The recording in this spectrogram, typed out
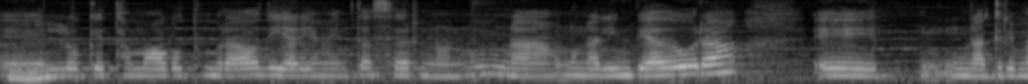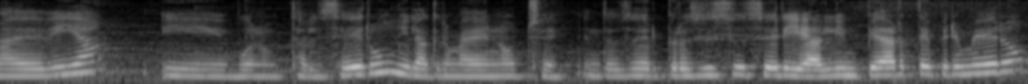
Es lo que estamos acostumbrados diariamente a hacernos, ¿no? Una, una limpiadora, eh, una crema de día y bueno, está el serum y la crema de noche. Entonces el proceso sería limpiarte primero,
